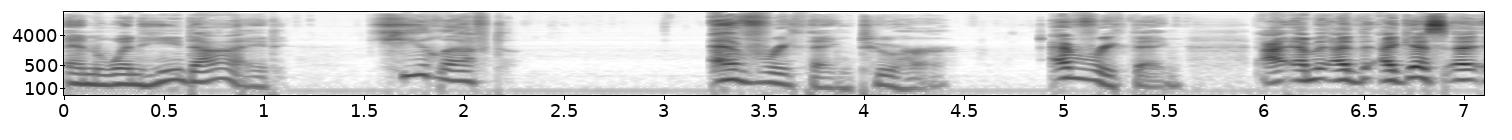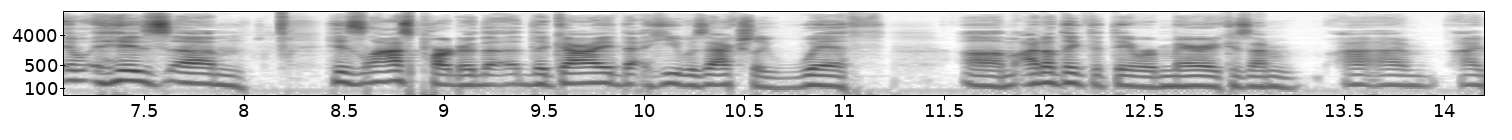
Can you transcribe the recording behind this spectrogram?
And when he died, he left everything to her, everything. I, I mean, I, I guess uh, his um, his last partner, the the guy that he was actually with, um, I don't think that they were married because I'm I, I, I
